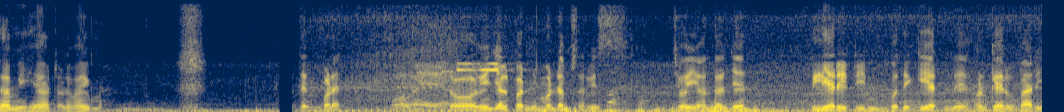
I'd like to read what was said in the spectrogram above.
નામી છે અટાણે વાયુમાં પડે. તો વિંજલ પરની મંડપ સર્વિસ જોઈએ અંદર જઈને. ક્લિયરિટી બધી ગેટ ને હણકેરું ભારી.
